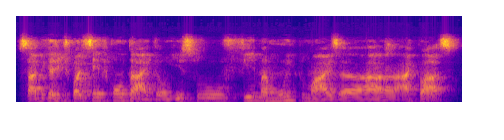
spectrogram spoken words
sabe que a gente pode sempre contar. Então, isso firma muito mais a, a classe.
